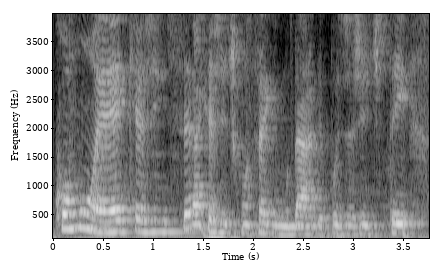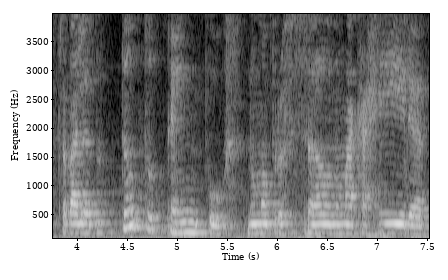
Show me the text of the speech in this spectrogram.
como é que a gente. Será que a gente consegue mudar depois de a gente ter trabalhado tanto tempo numa profissão, numa carreira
